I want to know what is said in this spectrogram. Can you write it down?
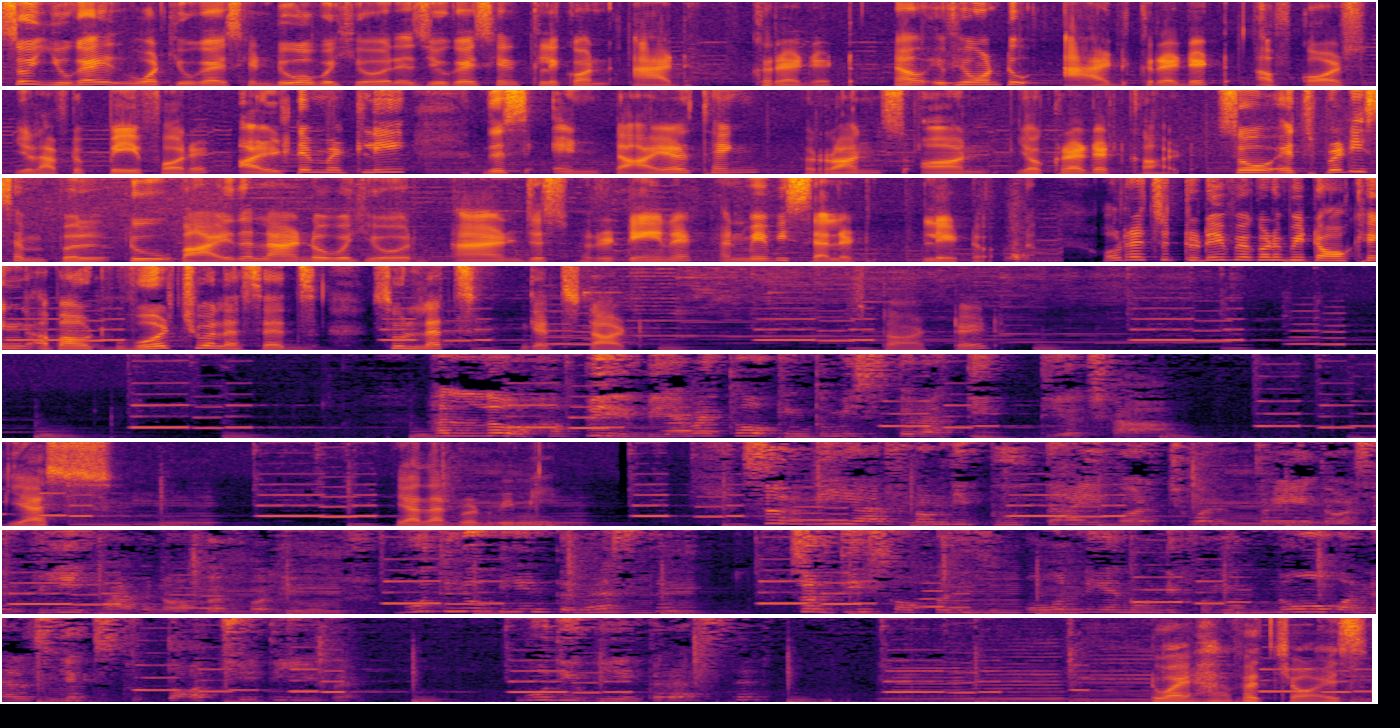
so you guys, what you guys can do over here is you guys can click on add credit. Now, if you want to add credit, of course, you'll have to pay for it. Ultimately, this entire thing runs on your credit card. So it's pretty simple to buy the land over here and just retain it and maybe sell it later. Alright, so today we're going to be talking about virtual assets. So let's get started. Started. Hello, Habibi. Am I talking to Mr. Aditya Jha? Yes. Yeah, that would be me. Sir, we are from the Budai Virtual Traders and we have an offer for you. Would you be interested? Sir, this offer is only and only for you. No one else gets to touch it even. Would you be interested? Do I have a choice?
